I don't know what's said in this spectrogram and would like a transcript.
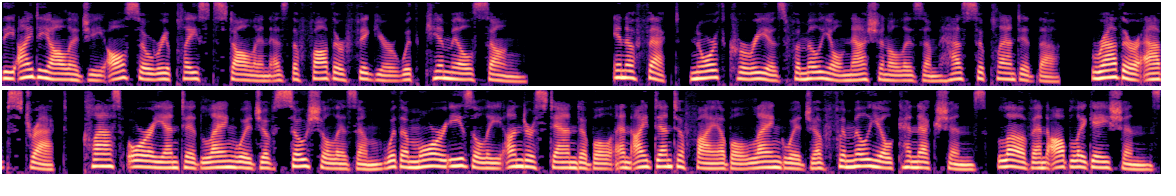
The ideology also replaced Stalin as the father figure with Kim Il-sung. In effect, North Korea's familial nationalism has supplanted the rather abstract, class-oriented language of socialism with a more easily understandable and identifiable language of familial connections, love and obligations.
